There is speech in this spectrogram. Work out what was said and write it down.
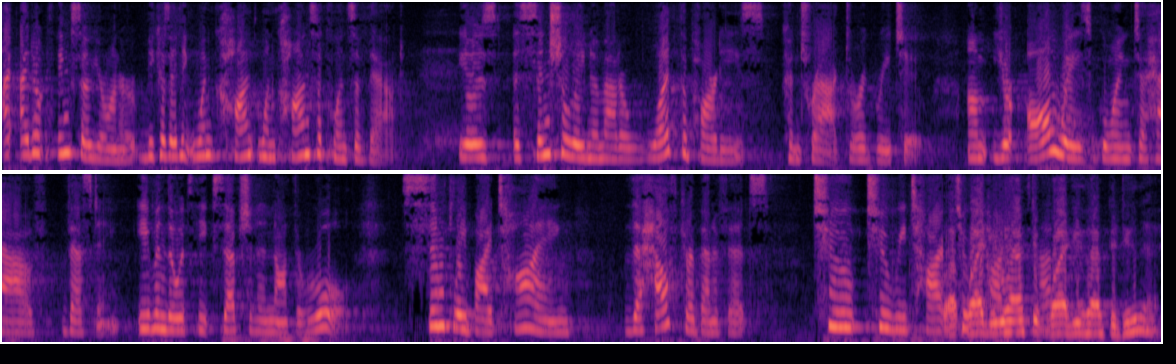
I, I don't think so, Your Honor, because I think one, con- one consequence of that is essentially no matter what the parties contract or agree to, um, you're always going to have vesting, even though it's the exception and not the rule, simply by tying the health care benefits to, to retire. Why, to why do you have to, why do you have to do that?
